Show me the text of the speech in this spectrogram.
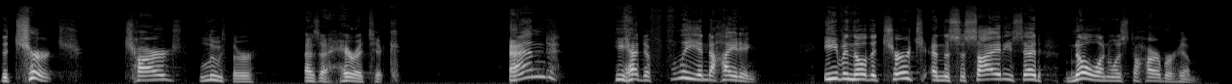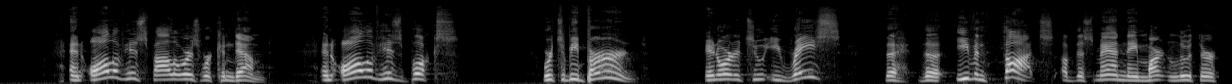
the church charged Luther as a heretic. And he had to flee into hiding, even though the church and the society said no one was to harbor him. And all of his followers were condemned, and all of his books were to be burned in order to erase the, the even thoughts of this man named Martin Luther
